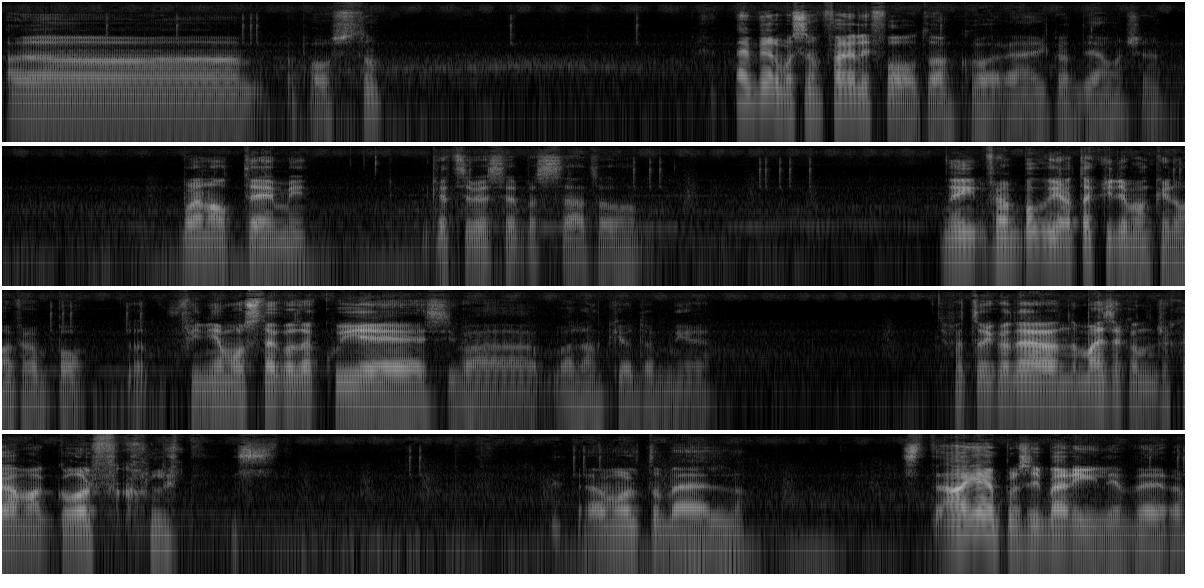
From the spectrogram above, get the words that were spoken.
Uh, a posto. È vero, possiamo fare le foto ancora, eh, ricordiamocene. Buonanotte, Amy. Grazie per essere passato. Noi, fra un po' in realtà chiudiamo anche noi, fra un po'. Finiamo sta cosa qui e si va, vado anche io a dormire. Ti ho fatto ricordare randomizer quando giocavamo a golf con le teste. Era molto bello. St magari ho preso i barili, è vero.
